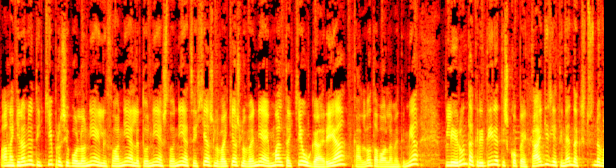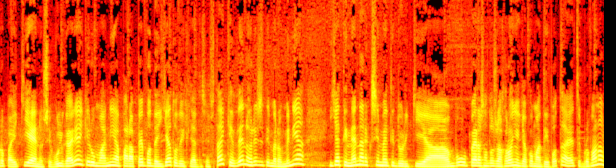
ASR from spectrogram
ανακοινώνει ότι η Κύπρος, η Πολωνία, η Λιθουανία, η Λετωνία, η Εστονία, η Τσεχία, η Σλοβακία, η Σλοβενία, η Μάλτα και η Ουγγαρία, καλό τα πάω όλα με τη μία, πληρούν τα κριτήρια της Κοπεχάγης για την ένταξή τους στην Ευρωπαϊκή Ένωση. Η Βουλγαρία και η Ρουμανία παραπέμπονται για το 2007 και δεν ορίζεται ημερομηνία για την έναρξη με την Τουρκία, που πέρασαν τόσα χρόνια και ακόμα τίποτα, έτσι προφανώς.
